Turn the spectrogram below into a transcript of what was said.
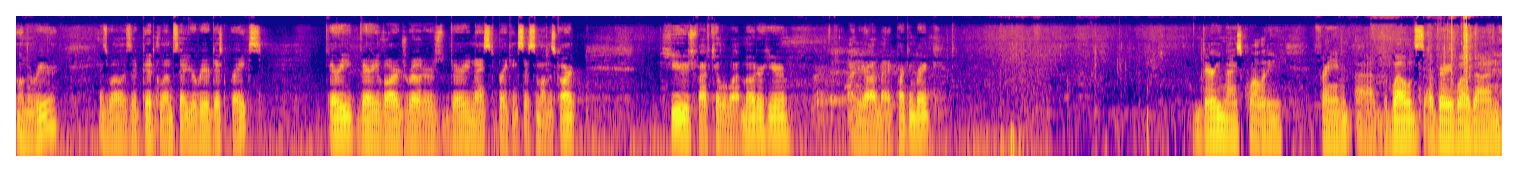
on the rear, as well as a good glimpse at your rear disc brakes. Very, very large rotors, very nice braking system on this cart. Huge five kilowatt motor here on your automatic parking brake. Very nice quality frame. Uh, the welds are very well done.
